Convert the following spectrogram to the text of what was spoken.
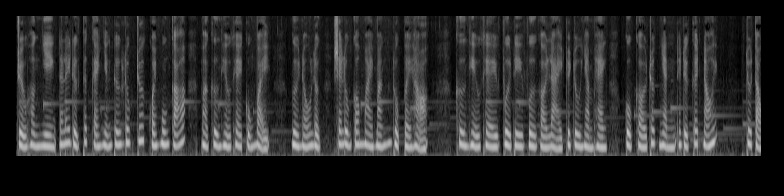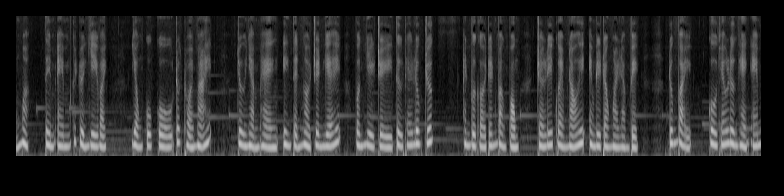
Triệu Hân Nhiên đã lấy được tất cả những thứ lúc trước cô muốn có, mà Khương Hiệu Khê cũng vậy. Người nỗ lực sẽ luôn có may mắn thuộc về họ. Khương Hiệu Khê vừa đi vừa gọi lại cho chu nhầm hàng, cuộc gọi rất nhanh để được kết nối. Chu Tổng à, tìm em có chuyện gì vậy? Giọng của cô rất thoải mái. Chu nhầm hàng yên tĩnh ngồi trên ghế, vẫn duy trì tư thế lúc trước. Anh vừa gọi đến văn phòng, trợ lý của em nói em đi ra ngoài làm việc. Đúng vậy, cô kéo lương hàng em,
